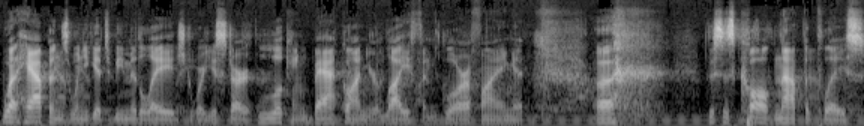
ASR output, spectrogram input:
what happens when you get to be middle aged, where you start looking back on your life and glorifying it. Uh, this is called Not the Place.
